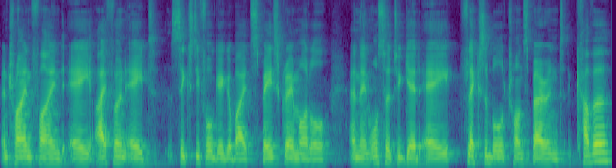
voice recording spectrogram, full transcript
and try and find a iPhone 8 64 gigabyte space gray model and then also to get a flexible transparent cover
